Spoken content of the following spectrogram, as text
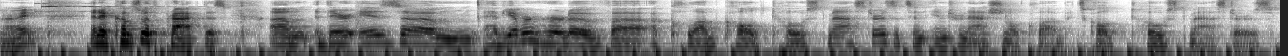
All right, and it comes with practice. Um, there is. Um, have you ever heard of uh, a club called Toastmasters? It's an international club. It's called Toastmasters.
